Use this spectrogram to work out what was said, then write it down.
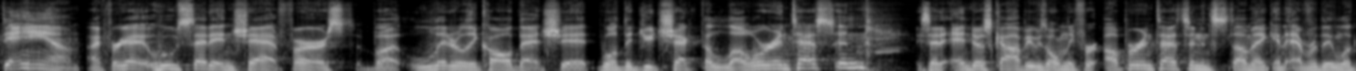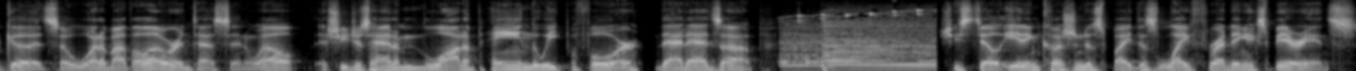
Damn. I forget who said it in chat first, but literally called that shit. Well, did you check the lower intestine? He said endoscopy was only for upper intestine and stomach, and everything looked good. So, what about the lower intestine? Well, she just had a lot of pain the week before. That adds up. She's still eating cushion despite this life threatening experience.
